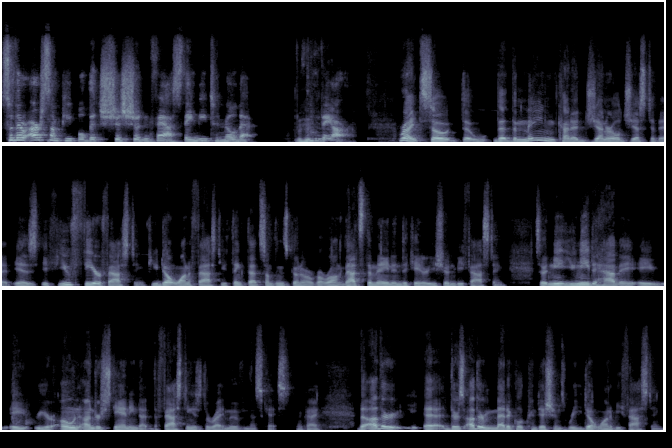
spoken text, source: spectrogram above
So there are some people that just shouldn't fast. They need to know mm-hmm. that mm-hmm. who they are Right. So the, the the main kind of general gist of it is if you fear fasting, if you don't want to fast, you think that something's going to go wrong. That's the main indicator you shouldn't be fasting. So need you need to have a, a, a your own understanding that the fasting is the right move in this case. Okay. The other uh, there's other medical conditions where you don't want to be fasting.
